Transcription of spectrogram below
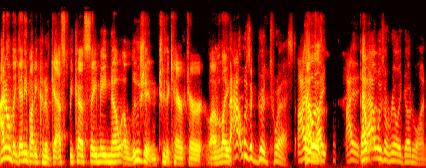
I don't think anybody could have guessed because they made no allusion to the character of like That was a good twist. I That was- like. I that that, was a really good one.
